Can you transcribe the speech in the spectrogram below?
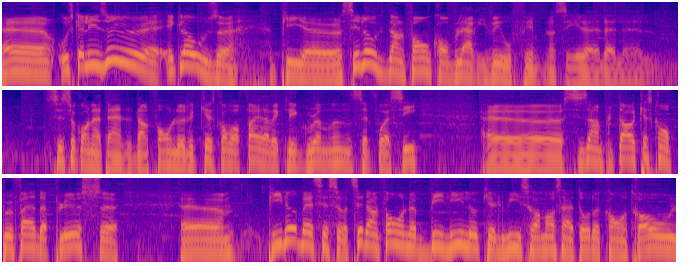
Euh, où ce que les œufs éclosent? Puis euh, c'est là, dans le fond, qu'on voulait arriver au film. C'est ça qu'on attend. Dans le fond, qu'est-ce qu'on va faire avec les Gremlins cette fois-ci? Euh, six ans plus tard, qu'est-ce qu'on peut faire de plus? Euh, Puis là, ben c'est ça. Dans le fond, on a Billy là, que lui, il se ramasse à la tour de contrôle.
